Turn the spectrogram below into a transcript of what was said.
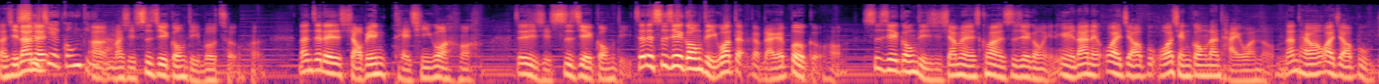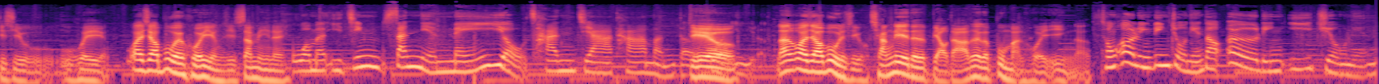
但是咱世界公敌啊，嘛是世界公敌不错哈。咱这个小编提醒我哈。这是世界公敌，这个世界公敌，我大大概报告哈。世界公敌是下面看世界公敌，因为咱的外交部，我先讲咱台湾哦，咱台湾外交部其实有有回应，外交部的回应是什么呢？我们已经三年没有参加他们的会议了。咱外交部是强烈的表达这个不满回应呢。从二零零九年到二零一九年，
